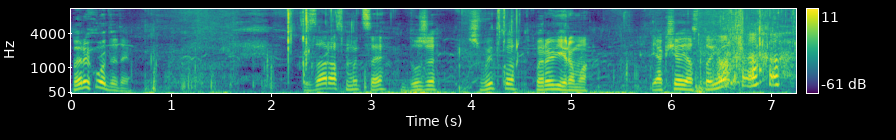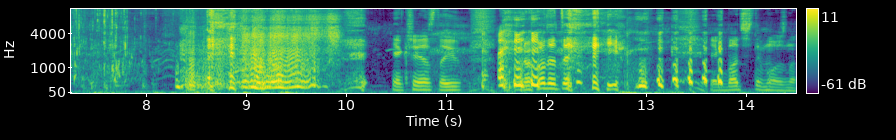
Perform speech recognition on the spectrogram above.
переходити. Зараз ми це дуже швидко перевіримо. Якщо я стою. Якщо я стою, то переходити їх, як бачите, можна.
